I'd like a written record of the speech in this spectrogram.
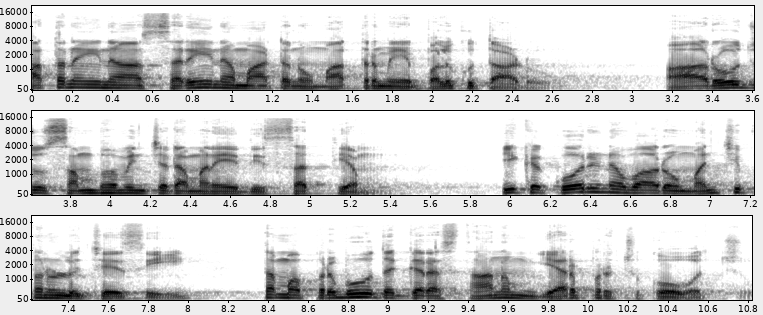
అతనైనా సరైన మాటను మాత్రమే పలుకుతాడు. ఆ రోజు సంభవించటమనేది సత్యం. ఇక కోరిన వారు మంచి పనులు చేసి తమ ప్రభువు దగ్గర స్థానం ఏర్పరచుకోవచ్చు.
